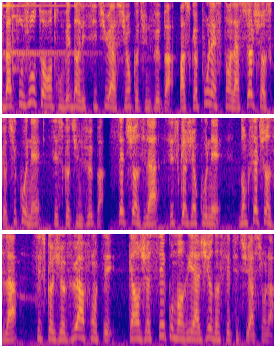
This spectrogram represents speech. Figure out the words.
tu vas toujours te retrouver dans les situations que tu ne veux pas. Parce que pour l'instant, la seule chose que tu connais, c'est ce que tu ne veux pas. Cette chose-là, c'est ce que je connais. Donc cette chose-là, c'est ce que je veux affronter. Car je sais comment réagir dans cette situation-là.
